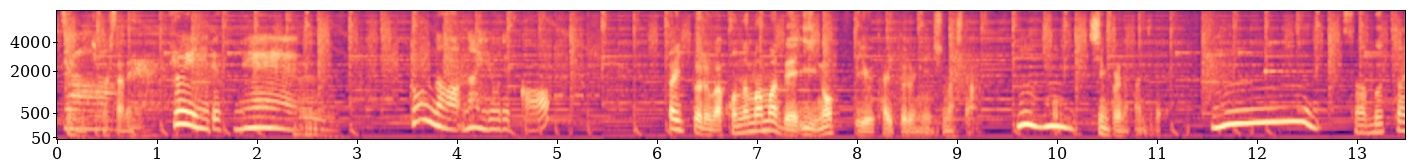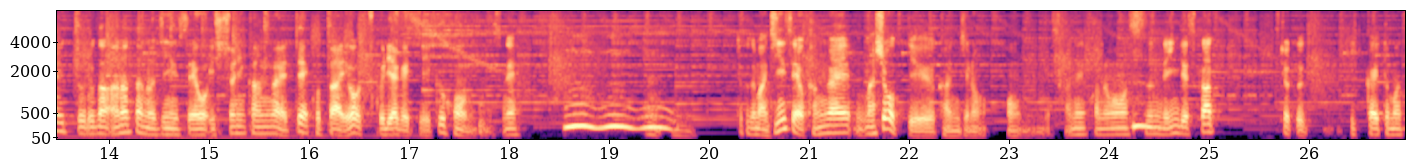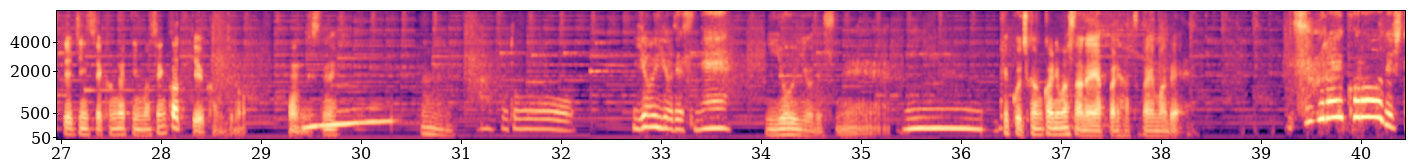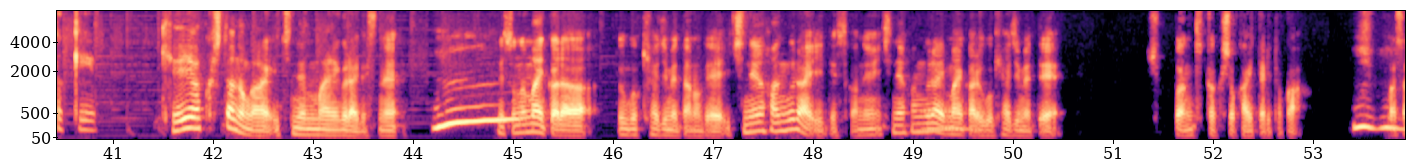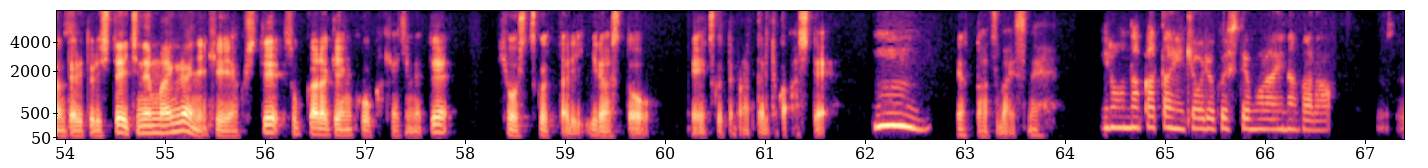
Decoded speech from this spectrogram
じゃあ来ましたね、ついにですね。うん。どんな内容ですか？タイトルはこのままでいいのっていうタイトルにしました、うんシンプルな感じで。うん。サブタイトルがあなたの人生を一緒に考えて答えを作り上げていく本ですね、うん。うんうんということで、まあ、人生を考えましょうっていう感じの本ですかね。このまま進んでいいんですか、ちょっと一回止まって人生考えてみませんかっていう感じの本ですね、うーん。うん。なるほど。いよいよですね。いよいよですね。うーん。結構時間かかりましたねやっぱり発売まで。いつぐらいからでしたっけ？契約したのが1年前ぐらいですね。でその前から動き始めたので1年半ぐらいですかね。1年半ぐらい前から動き始めて出版企画書書いたりとか出版さんとやり取りして1年前ぐらいに契約してそこから原稿を書き始めて表紙作ったりイラストを、えー作ってもらったりとかしてうん。やっと発売ですね。いろんな方に協力してもらいながら。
